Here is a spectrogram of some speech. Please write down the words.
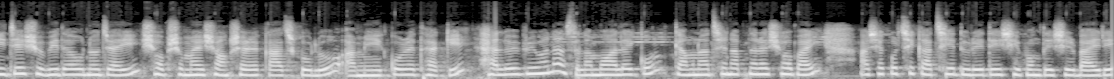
নিজের সুবিধা অনুযায়ী সবসময় সংসারের কাজগুলো আমি করে থাকি। হ্যালো এভরিওয়ান আসসালামু আলাইকুম। কেমন আছেন আপনারা সবাই? আশা করছি কাছে দূরে দেশ এবং দেশের বাইরে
